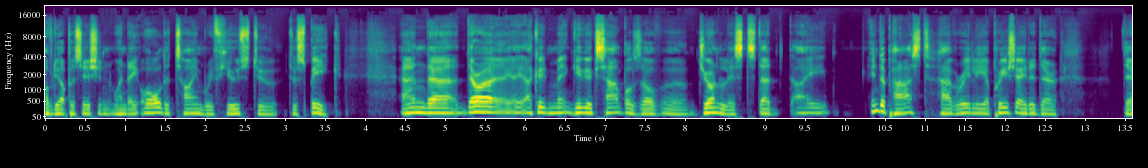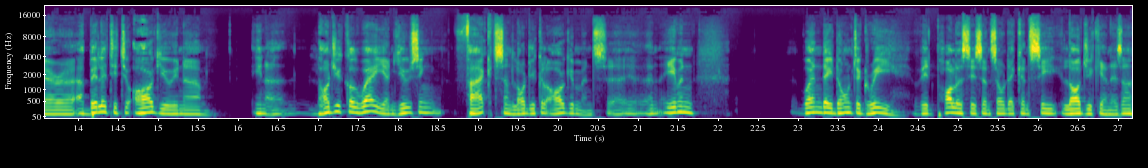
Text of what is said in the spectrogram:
of the opposition when they all the time refuse to to speak. And uh, there are I could make, give you examples of uh, journalists that I in the past have really appreciated their their uh, ability to argue in a in a logical way and using facts and logical arguments uh, and even when they don't agree with policies and so they can see logic in it. Uh,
